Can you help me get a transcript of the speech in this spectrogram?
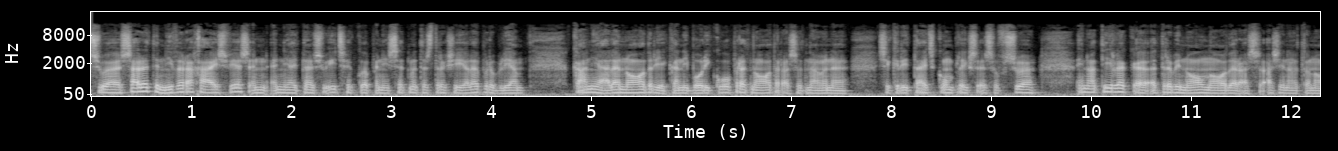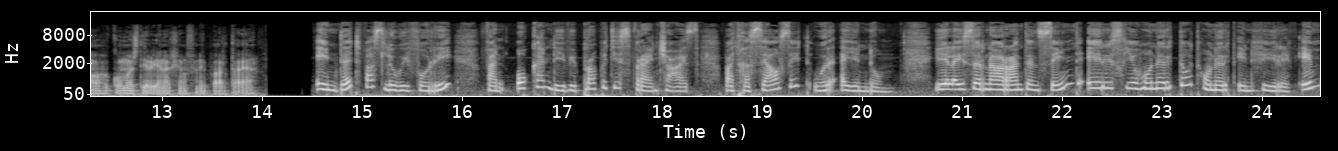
So sou dit 'n nuwerige huis wees en en jy het nou so iets gekoop en jy sit met 'n strukturele probleem, kan jy hulle nader, jy kan die body corporate nader as dit nou in 'n sekuriteitskompleks is of so en natuurlik 'n tribunaal nader as as jy nou daarna gekom is deur enigiemand van die partye. En dit was Louis Forrie van Okandivi Properties Franchise wat gesels het oor eiendom. Jy luister na Rand en Sent RSG 100 tot 104 FM.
